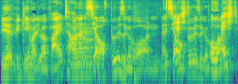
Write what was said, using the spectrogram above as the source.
Wir, wir gehen mal lieber weiter. Und dann ist sie aber auch böse geworden. Dann ist sie. Echt? auch böse geworden. Oh, echt?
